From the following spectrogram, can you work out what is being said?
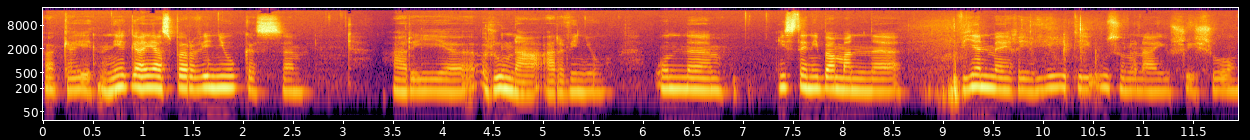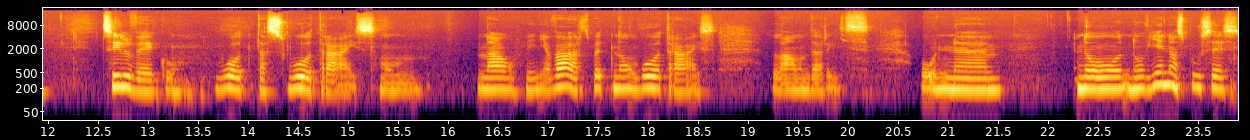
ka iegājās par viņu, kas um, arī uh, runā ar viņu. Un um, īstenībā man uh, vienmēr ir ļoti uzrunājuši šo cilvēku, ot, tas otrais. Mums nav viņa vārds, bet no otrais laundarīs. Un um, no, no vienas puses,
